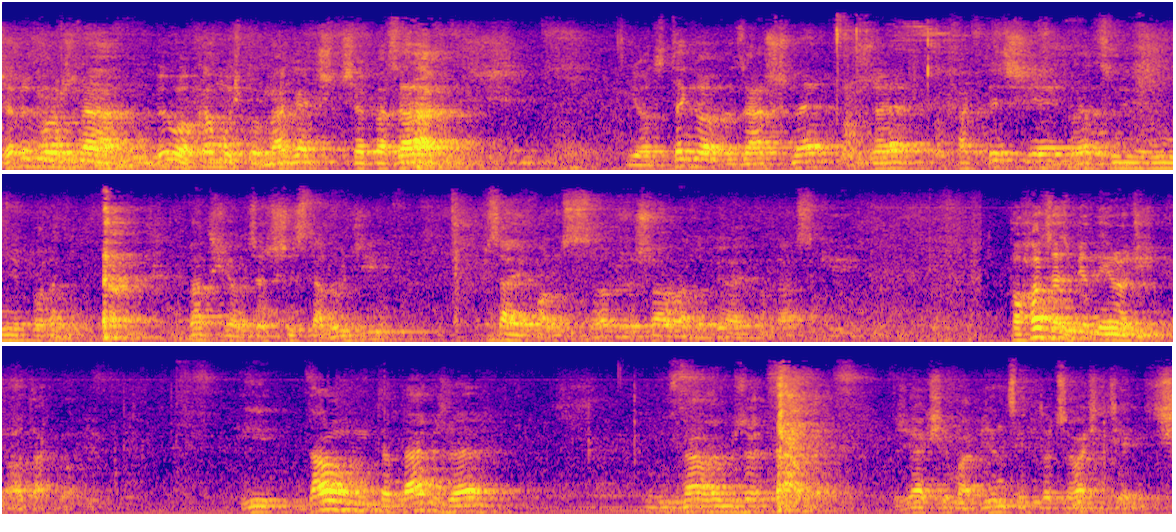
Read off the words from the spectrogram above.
Żeby można było komuś pomagać, trzeba zarabiać. I od tego zacznę, że faktycznie pracuje u mnie ponad 2300 ludzi w całej Polsce, od Rzeszowa do Białej Podlaskiej. Pochodzę z biednej rodziny, o tak powiem. I dało mi to tak, że uznałem, że, że jak się ma więcej, to trzeba się dzielić.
